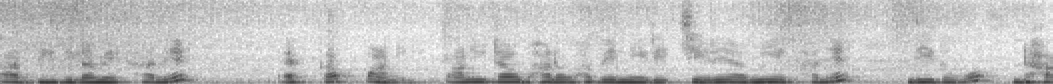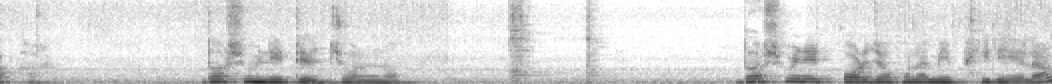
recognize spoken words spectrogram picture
আর দিয়ে দিলাম এখানে এক কাপ পানি। পানিটাও ভালোভাবে নেড়ে চেড়ে আমি এখানে দিয়ে দেবো ঢাকা। দশ মিনিটের জন্য। দশ মিনিট পর যখন আমি ফিরে এলাম,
